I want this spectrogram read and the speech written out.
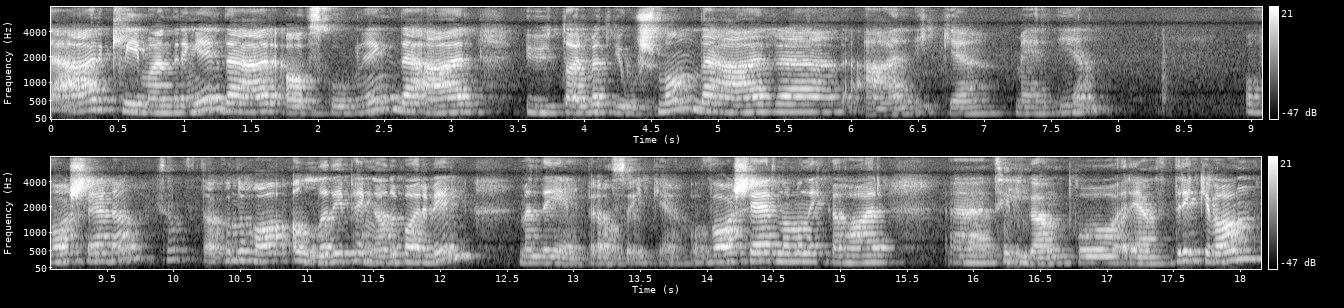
Det er klimaendringer, det er avskogning, det er utarmet jordsmonn. Det, eh, det, er ikke mer igjen. Og hva skjer da? Da kan du ha alle de penga du bare vil, men det hjelper altså ikke. Og hva skjer når man ikke har eh, tilgang på rent drikkevann?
